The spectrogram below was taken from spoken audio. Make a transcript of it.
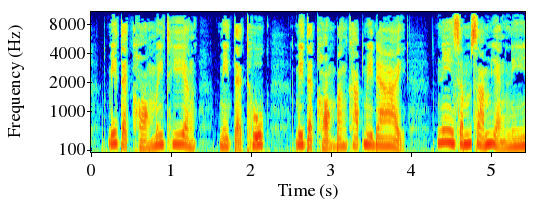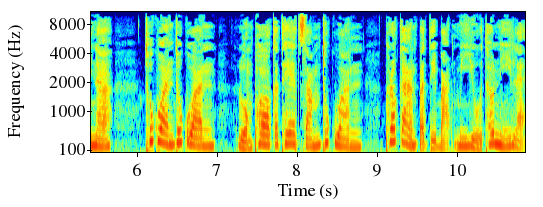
ๆ มีแต่ของไม่เที่ยง มีแต่ทุกข์ มีแต่ของบังคับไม่ได้ นี่ซ้ำๆอย่างนี้นะ ทุกวันทุกวันหลวงพ่อก็เทศซ้ำทุกวัน เพราะการปฏิบัติมีอยู่เท่านี้แหละ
